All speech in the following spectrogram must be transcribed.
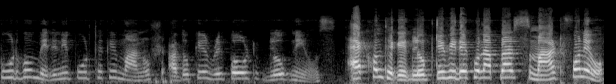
পূর্ব মেদিনীপুর থেকে মানুষ আদকের রিপোর্ট গ্লোব নিউজ এখন থেকে গ্লোব টিভি দেখুন আপনার স্মার্টফোনেও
